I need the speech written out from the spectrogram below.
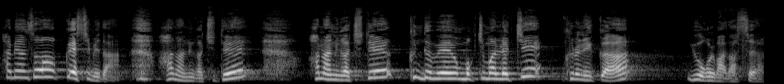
하면서 꿰습니다. 하나님 같이 돼? 하나님 같이 돼? 근데 왜 먹지 말랬지? 그러니까 유혹을 받았어요.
